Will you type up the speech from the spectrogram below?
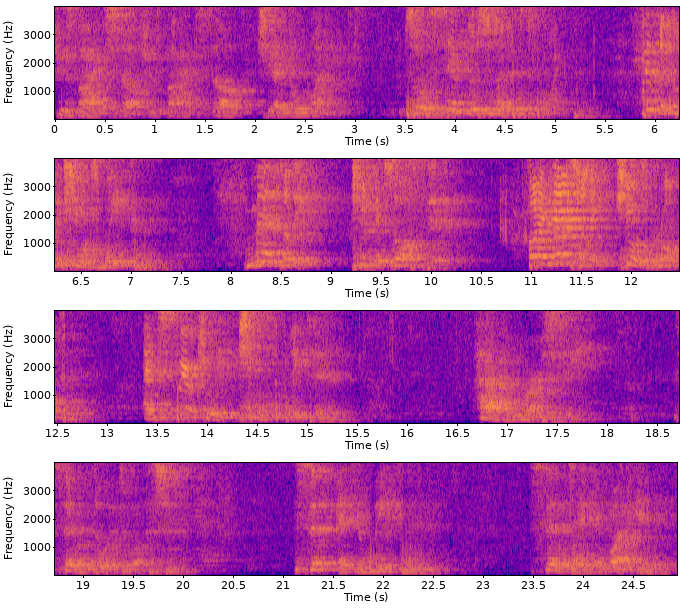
She was by herself. She was by herself. She had no money. So it seemed assume at this point, physically she was weak. Mentally, she was exhausted. Financially, she was broke. And spiritually, she was depleted. Have mercy. Sin will do it to us. Sin will make you weak. Sin will take your money.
